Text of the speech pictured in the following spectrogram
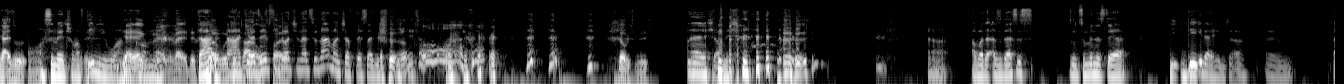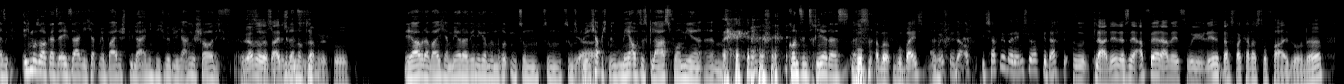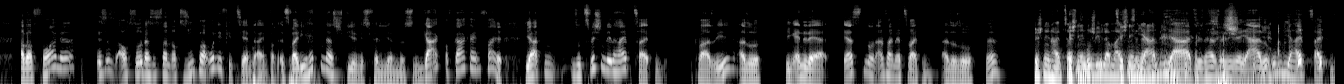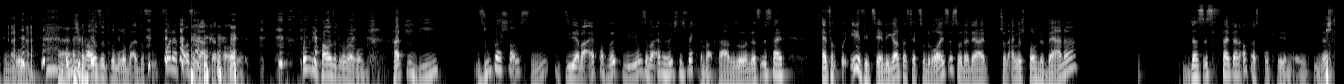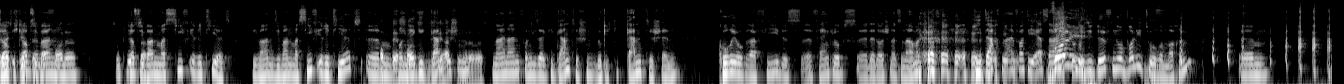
Ja, also. Oh, sind wir jetzt schon auf dem Niveau Ja, ja, angekommen? ne? also, weil der Da, da hat ja selbst die Ausfall. deutsche Nationalmannschaft besser gespielt. Glaube ich nicht. nee, ich auch nicht. ja, aber da, also das ist so zumindest der, die Idee dahinter. Ähm, also ich muss auch ganz ehrlich sagen, ich habe mir beide Spiele eigentlich nicht wirklich angeschaut. Ich, Wir haben doch das ich hab eine Spiel noch die- zusammen geguckt. Ja, aber da war ich ja mehr oder weniger mit dem Rücken zum, zum, zum Screen. Ja. Ich habe mich mehr auf das Glas vor mir ähm, konzentriert als. Wo, aber wobei ich, Also- wobei ich mir da auch, ich habe mir bei dem Spiel auch gedacht, also klar, ne, das ist eine Abwehr, da haben wir jetzt drüber geredet, das war katastrophal so, ne? Aber vorne ist es auch so, dass es dann auch super uneffizient einfach ist, weil die hätten das Spiel nicht verlieren müssen. Gar, auf gar keinen Fall. Die hatten so zwischen den Halbzeiten quasi, also gegen Ende der ersten und Anfang der zweiten, also so, ne? Zwischen den Halbzeiten Zwischen die den- Spieler meistens zwischen den in der Jahren. Kabine. Ja, zwischen Halbzeiten, ja, also um die Halbzeiten drumherum. Um die Pause drumherum, also vor der Pause, nach der Pause. Um die Pause drumherum. Hatten die super Chancen, die aber einfach wirklich, die Jungs aber einfach wirklich nicht weggemacht haben. So. Und das ist halt einfach ineffizient. Egal, ob das jetzt so ein Reus ist oder der halt schon angesprochene Werner. Das ist halt dann auch das Problem irgendwie. Ne? Ich glaub- Vielleicht ich glaub, sie waren- so Ich glaube, sie waren massiv irritiert. Sie waren, sie waren massiv irritiert ähm, der von der Chancen, die sie hatten, gigantischen, oder was? nein, nein, von dieser gigantischen, wirklich gigantischen Choreografie des äh, Fanclubs äh, der deutschen Nationalmannschaft. Die dachten einfach die erste halbe! Stunde, sie dürfen nur Volley-Tore machen. ähm,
